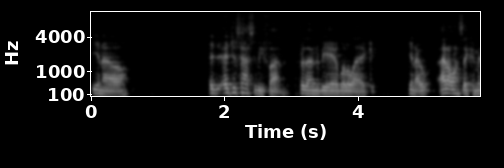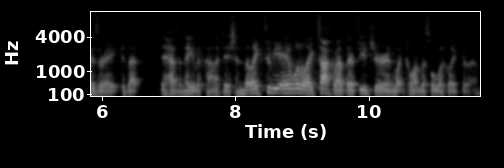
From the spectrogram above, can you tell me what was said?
you know it, it just has to be fun for them to be able to like you know i don't want to say commiserate because that it has a negative connotation but like to be able to like talk about their future and what columbus will look like for them.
